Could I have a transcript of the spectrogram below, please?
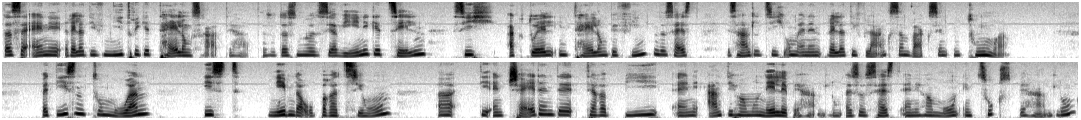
dass er eine relativ niedrige Teilungsrate hat, also dass nur sehr wenige Zellen sich aktuell in Teilung befinden. Das heißt, es handelt sich um einen relativ langsam wachsenden Tumor. Bei diesen Tumoren ist neben der Operation äh, die entscheidende Therapie eine antihormonelle Behandlung, also das heißt eine Hormonentzugsbehandlung.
